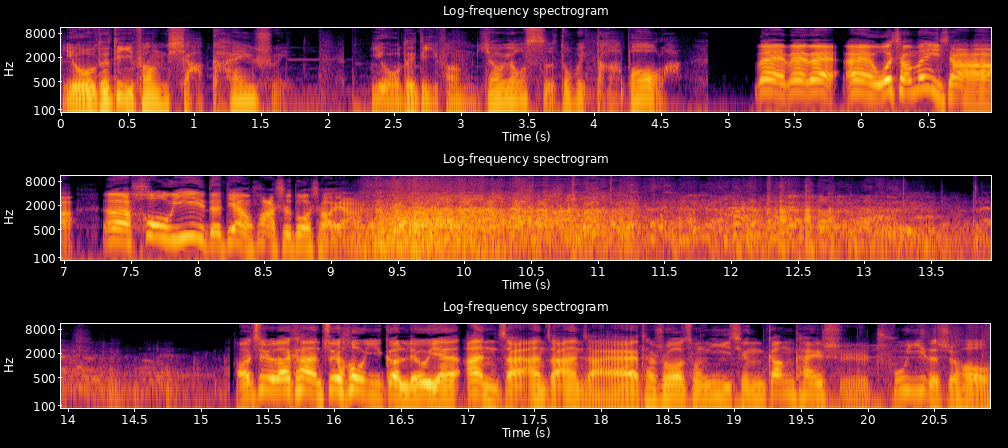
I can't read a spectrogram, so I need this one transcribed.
有的地方下开水，有的地方幺幺四都被打爆了。”喂喂喂，哎，我想问一下啊，呃，后羿的电话是多少呀？好，继续来看最后一个留言，暗仔暗仔暗仔，他说从疫情刚开始初一的时候，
